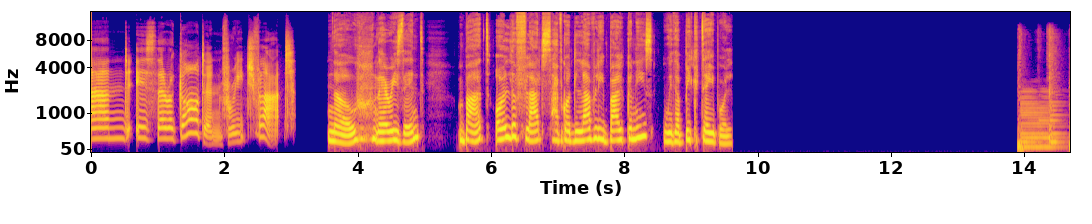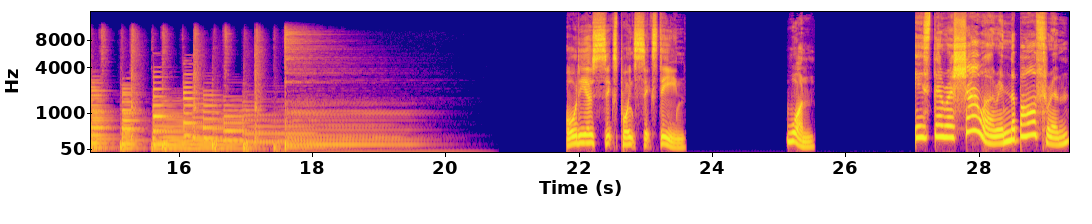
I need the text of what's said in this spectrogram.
And is there a garden for each flat? No, there isn't. But all the flats have got lovely balconies with a big table. Audio 6.16. 1, Is there a shower in the bathroom?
